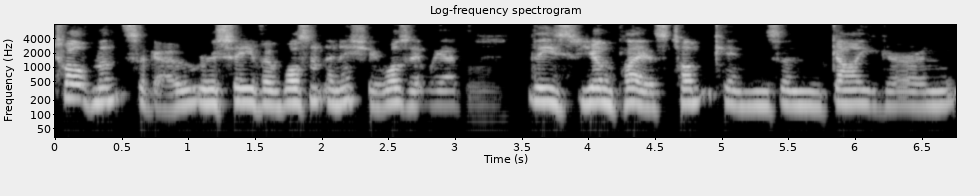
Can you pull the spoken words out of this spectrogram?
12 months ago, receiver wasn't an issue, was it? We had Mm. these young players, Thompkins and Geiger, and,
